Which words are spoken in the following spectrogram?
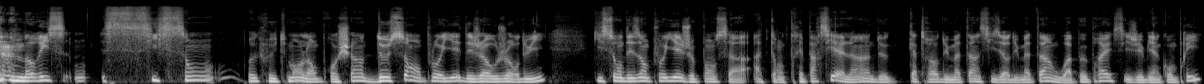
Maurice, 600 recrutements l'an prochain, 200 employés déjà aujourd'hui qui sont des employés, je pense, à, temps très partiel, hein, de 4 heures du matin à 6 heures du matin, ou à peu près, si j'ai bien compris.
